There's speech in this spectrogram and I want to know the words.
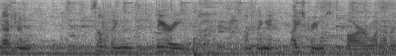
Production something dairy something ice cream bar or whatever.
